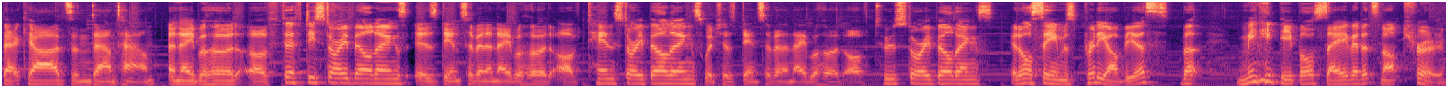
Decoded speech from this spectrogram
backyards in downtown. A neighborhood of 50 story buildings is denser than a neighborhood of 10 story buildings, which is denser than a neighborhood of two story buildings. It all seems pretty obvious, but many people say that it's not true.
